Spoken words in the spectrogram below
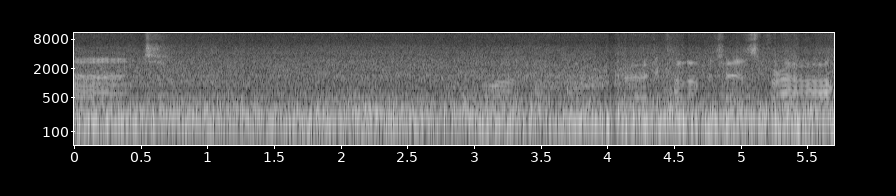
And 100 kilometers per hour.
